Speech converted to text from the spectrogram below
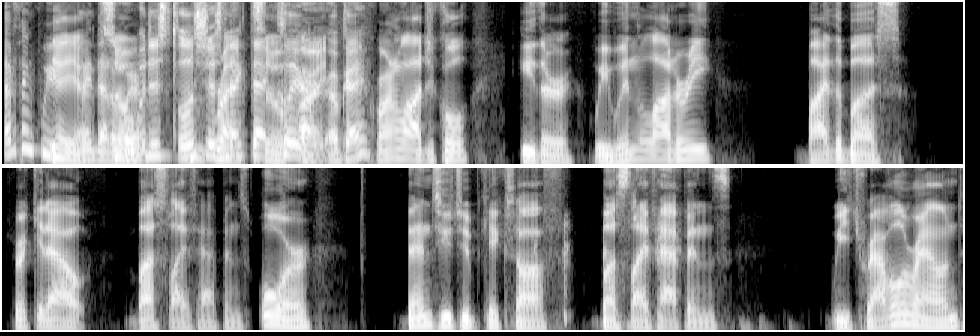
I think we Yeah, yeah. made that So- aware. Well, just let's mm, just Right, make that so, clear. all right. Okay. chronological either we win the lottery buy the bus trick it out bus life happens or ben's youtube kicks off bus life happens we travel around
